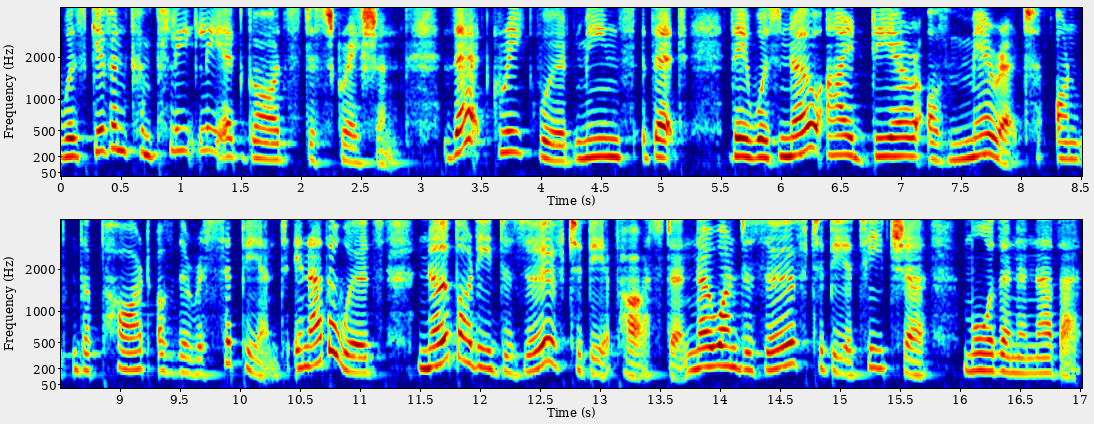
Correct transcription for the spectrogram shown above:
was given completely at God's discretion. That Greek word means that there was no idea of merit on the part of the recipient. In other words, nobody deserved to be a pastor, no one deserved to be a teacher more than another.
